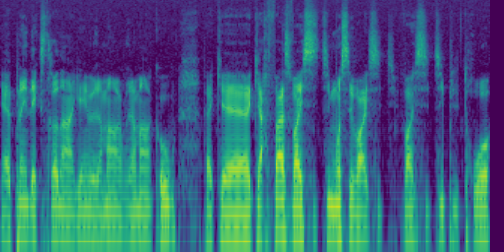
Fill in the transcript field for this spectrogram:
Il y avait plein d'extras dans le game, vraiment, vraiment cool. Fait que euh, refasse Vice City, moi c'est Vice City. Vice City, puis le 3.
